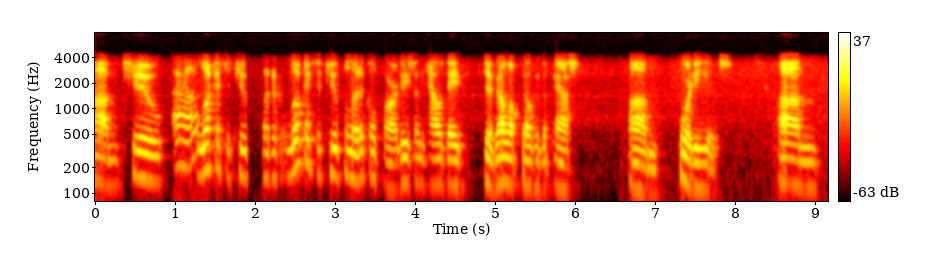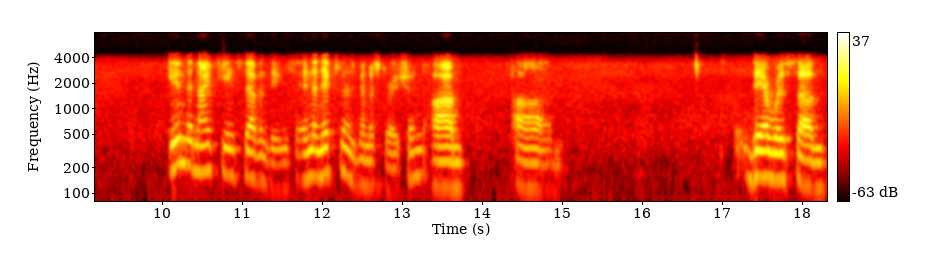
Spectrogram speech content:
um, to uh-huh. look at the two political look at the two political parties and how they've developed over the past um, 40 years. Um, in the 1970s, in the Nixon administration, um, um, there was um,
